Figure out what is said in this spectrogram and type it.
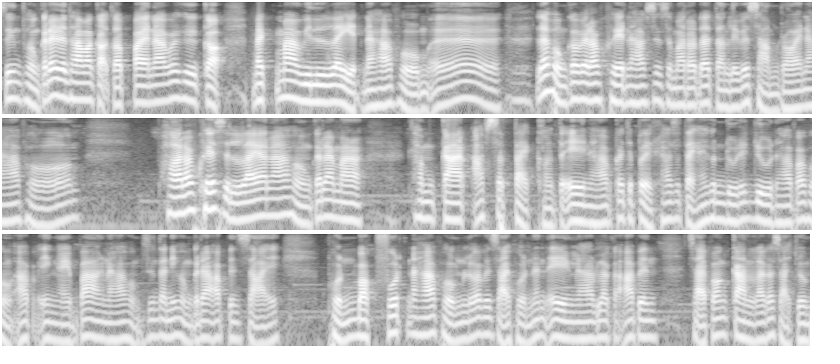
ซึ่งผมก็ได้เดินทางมาเกาะต่อไปนะก็คือเกาะแมกมาวิลเลจนะครับผมเออ แล้วผมก็ไปรับเควสนะครับ ซึ่งสามารถรับได้ตอนเลเวล 300 นะครับผม พอรับเควสเสร็จแล้วนะครับผมก็ได้มาทำการอัพสแต็กของตัวเองนะครับ ก็จะเปิดค่าสแต็กให้คนดูได้ดูนะครับว่าผมอัพยังไงบ้างนะครับผมซึ่งตอนนี้ผมก็ได้อัพเป็นสายผลบอกฟุตนะครับผมหรือว่าเป็นสายผลนั่นเองนะครับ แล้วก็อัพเป็นสายป้องกันแล้วก็สายโจม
